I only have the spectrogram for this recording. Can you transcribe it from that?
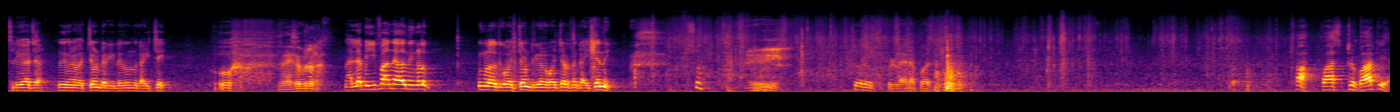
സ്ലീവാച്ച ഇതിങ്ങനെ വെച്ചോണ്ടിരിക്കില്ല ഇതൊന്ന് കഴിച്ചേ. ഓ വിശപ്പില്ലടാ നല്ല ബീഫാന്നേ അത് നിങ്ങൾ നിങ്ങൾ വെച്ചോണ്ടിരിക്കുക കുറച്ചിടത്തും കഴിച്ചെന്നേ. പിള്ളേരെ പോലെ. ആ ഫസ്റ്റ് പാർട്ടിയാ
